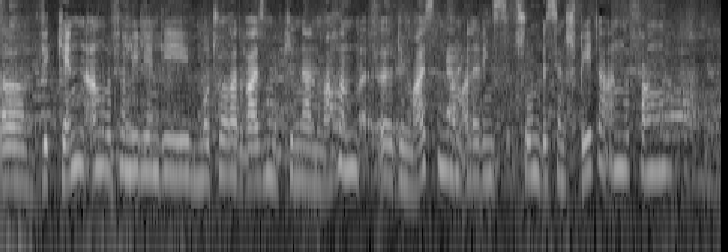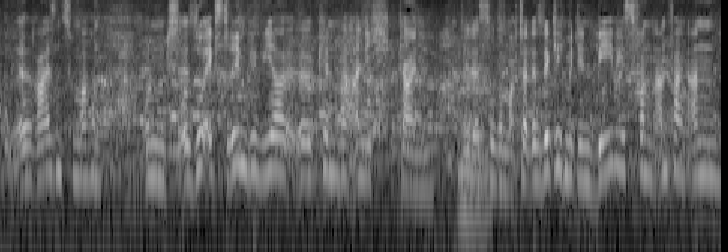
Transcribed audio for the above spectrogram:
Äh, wir kennen andere Familien, die Motorradreisen mit Kindern machen. Äh, die meisten haben allerdings schon ein bisschen später angefangen, äh, Reisen zu machen. Und so extrem wie wir kennen wir eigentlich keinen, der mhm. das so gemacht hat. Also wirklich mit den Babys von Anfang an,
